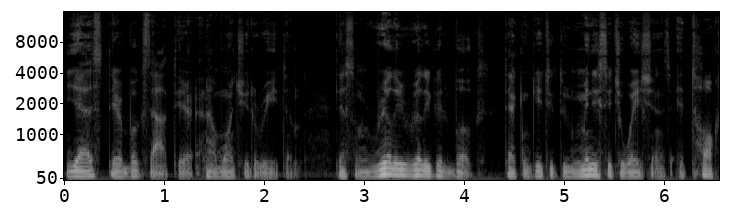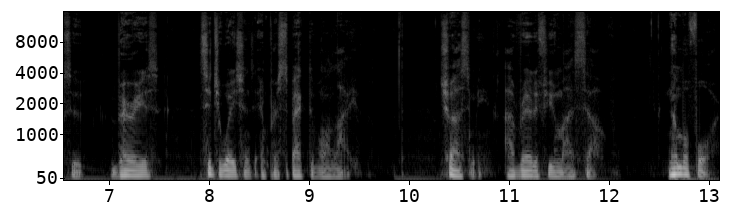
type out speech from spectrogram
Yes, there are books out there, and I want you to read them. There's some really, really good books that can get you through many situations. It talks to various situations and perspective on life. Trust me, I've read a few myself. Number four,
